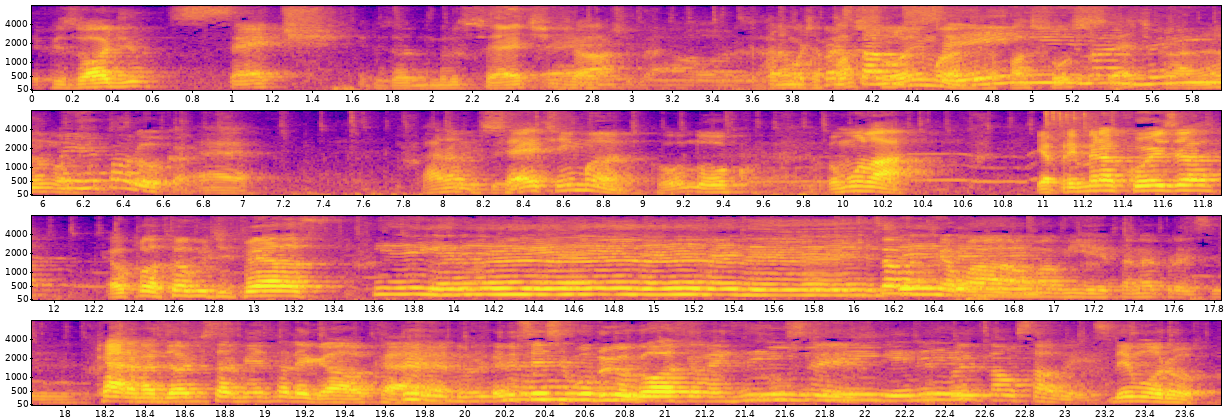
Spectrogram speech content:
Episódio. Sete. Episódio número 7 já. Da hora. Caramba, já passou, hein, mano? Já 100, passou nós sete, nem, caramba. Nem reparou, cara. É. Caramba, 7, hein, mano? Ô louco. Vamos lá. E a primeira coisa é o plantão de velas. Precisava ter uma, uma vinheta, né, pra esse... Cara, mas eu acho que essa vinheta legal, cara. Eu não sei se o público gosta, mas. Não sei, depois dá um salve aí. Demorou.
